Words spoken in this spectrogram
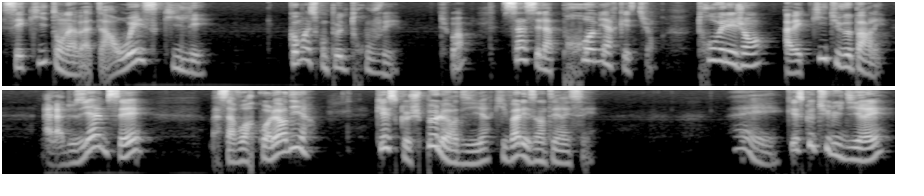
C'est qui ton avatar, où est-ce qu'il est, comment est-ce qu'on peut le trouver, tu vois? Ça c'est la première question. Trouver les gens avec qui tu veux parler. Et la deuxième, c'est bah, savoir quoi leur dire. Qu'est-ce que je peux leur dire qui va les intéresser? Hey, qu'est-ce que tu lui dirais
